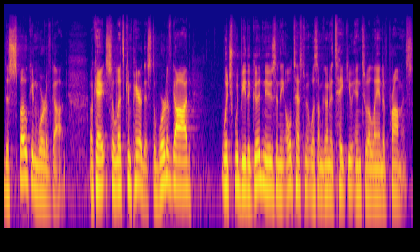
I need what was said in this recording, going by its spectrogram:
the spoken Word of God. Okay, so let's compare this. The Word of God, which would be the good news in the Old Testament, was I'm going to take you into a land of promise.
